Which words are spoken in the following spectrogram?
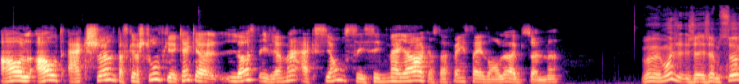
all out action? Parce que je trouve que quand que Lost est vraiment action, c'est meilleur que cette fin de saison-là habituellement. Ouais, mais moi, j'ai- j'aime ça.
